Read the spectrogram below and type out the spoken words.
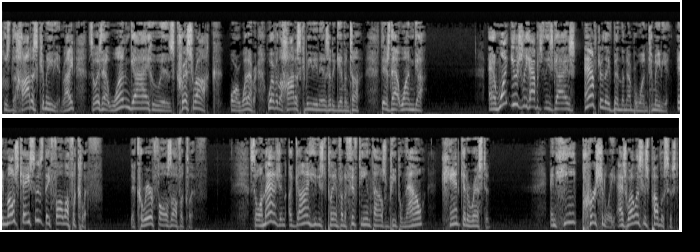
who's the hottest comedian, right? There's always that one guy who is Chris Rock or whatever, whoever the hottest comedian is at a given time. There's that one guy. And what usually happens to these guys after they've been the number one comedian? In most cases, they fall off a cliff. Their career falls off a cliff. So imagine a guy who used to play in front of 15,000 people now can't get arrested. And he personally, as well as his publicist,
